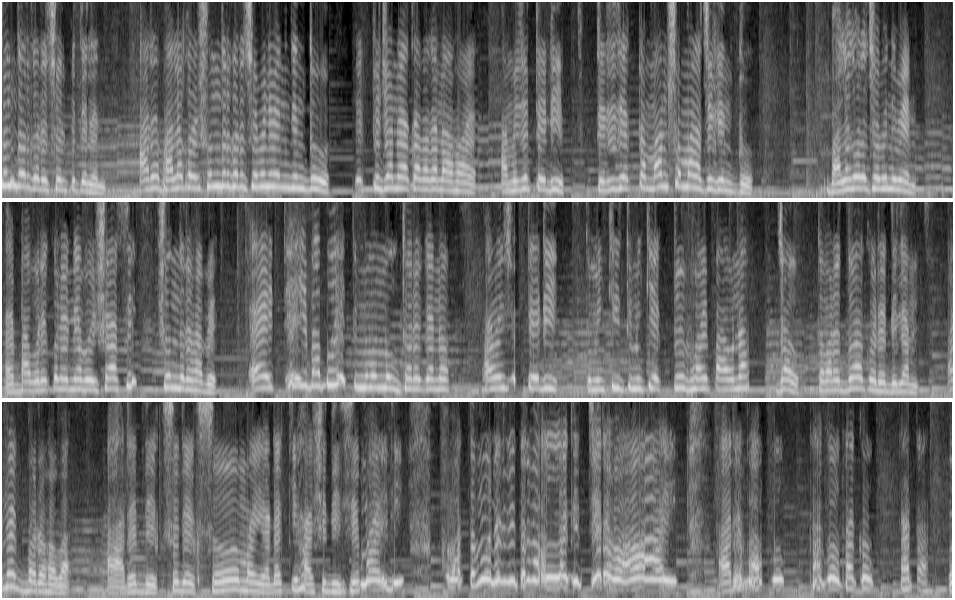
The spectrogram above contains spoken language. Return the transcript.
সুন্দর করে সেলফি দিলেন আরে, ভালো করে সুন্দর করে ছবি নেবেন কিন্তু। একটু যেন একা একা না হয়। আমি যে টেডি, টেডির একটা মান সম্মান আছে কিন্তু। ভালো করে ছবি নেবেন। আর বাবুরে কোলে নিয়ে বসে আছি সুন্দর ভাবে এই এই বাবু তুমি আমার মুখ ধরে কেন? আমি যে টেডি, তুমি কি তুমি কি একটু ভয় পাও না? যাও, তোমার দোয়া করে দিলাম। অনেক বড় হবা। আরে দেখছ দেখছ, মাইয়াটা কি হাসি দিছে মাইরি। আমার তো মনের ভিতরে ভালো লাগছে রে ভাই। আরে বাবু থাকো থাকো। টাটা ও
